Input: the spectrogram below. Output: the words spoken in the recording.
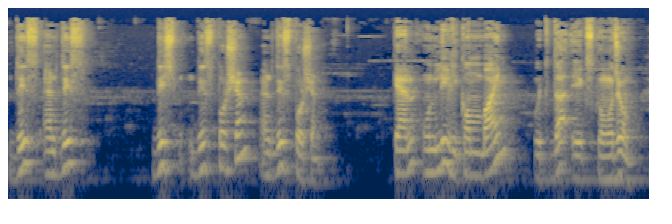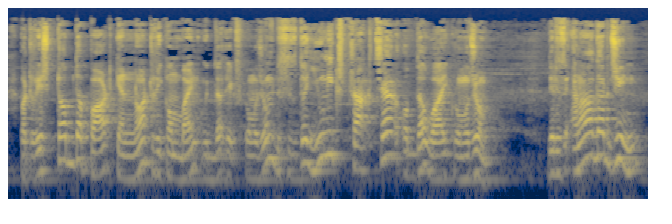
this and this, this, this portion and this portion can only recombine with the X chromosome. But rest of the part cannot recombine with the X chromosome. This is the unique structure of the Y chromosome. There is another gene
